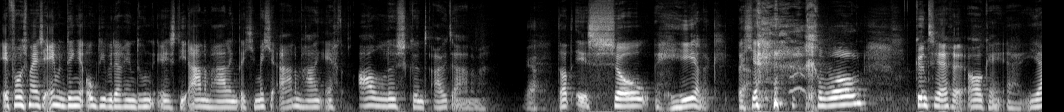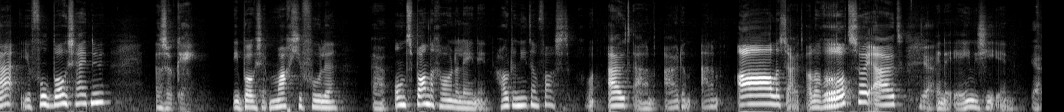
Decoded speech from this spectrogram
volgens mij is een van de dingen ook die we daarin doen, is die ademhaling. Dat je met je ademhaling echt alles kunt uitademen. Dat is zo heerlijk. Dat je gewoon kunt zeggen, oké, eh, ja, je voelt boosheid nu. Dat is oké. Die boosheid mag je voelen. Uh, ontspan er gewoon alleen in. Hou er niet aan vast. Gewoon uitadem, adem, adem alles uit. Alle rotzooi uit Ja. en de energie in. Ja.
